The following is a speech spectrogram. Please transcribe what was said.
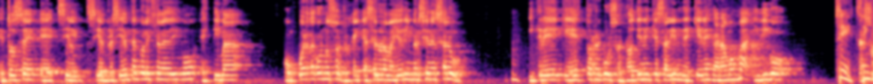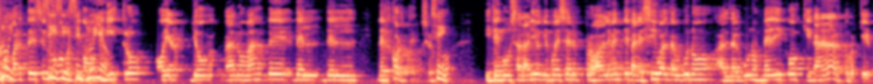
Entonces, eh, si, el, si el presidente del Colegio Médico estima, concuerda con nosotros que hay que hacer una mayor inversión en salud, y cree que estos recursos no tienen que salir de quienes ganamos más. Y digo, sí, parte de ese grupo porque como ministro, yo gano más del, del, corte, ¿no es cierto? Y tengo un salario que puede ser probablemente parecido al de algunos, al de algunos médicos que ganan harto, porque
